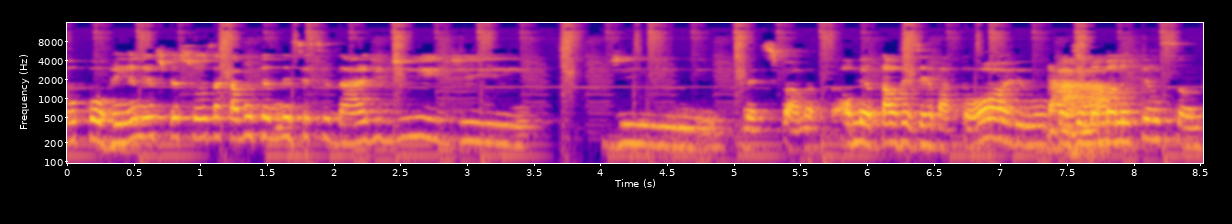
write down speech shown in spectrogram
ocorrendo e as pessoas acabam tendo necessidade de, de de como é que se fala, aumentar o reservatório, tá. fazer uma manutenção.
